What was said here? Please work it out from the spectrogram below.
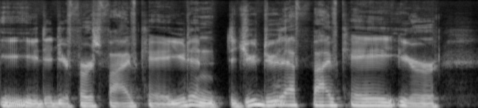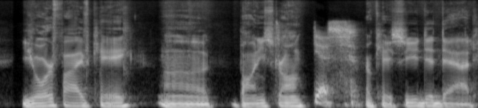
you did your first 5K, you didn't? Did you do that 5K? Your your 5K, uh, Bonnie Strong? Yes. Okay, so you did that,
